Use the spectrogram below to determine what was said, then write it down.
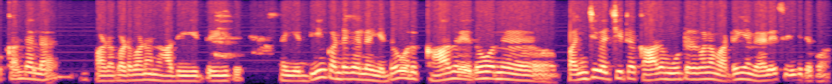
உட்காந்தால படபடபான நான் அது இது இது. நான் எதையும் கண்டுக்கல. ஏதோ ஒரு காதல் ஏதோ ஒன்று பஞ்சு வச்சுட்டு காதை மூட்டுறதுக்கு நான் வட்டையும் என் வேலையை செஞ்சுட்டு இருக்கோம்.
